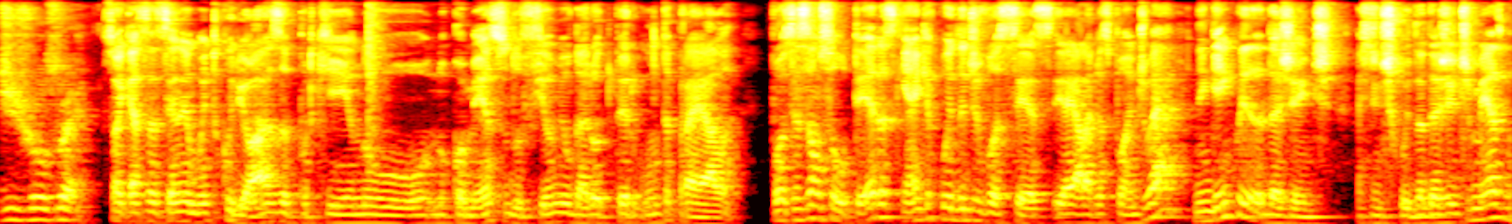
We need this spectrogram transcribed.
de Josué. Só que essa cena é muito curiosa porque no, no começo do filme o garoto pergunta para ela: Vocês são solteiras? Quem é que cuida de vocês? E aí ela responde: Ué, ninguém cuida da gente. A gente cuida da gente mesmo.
